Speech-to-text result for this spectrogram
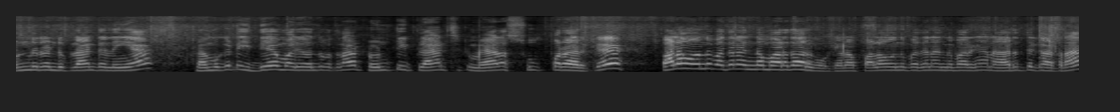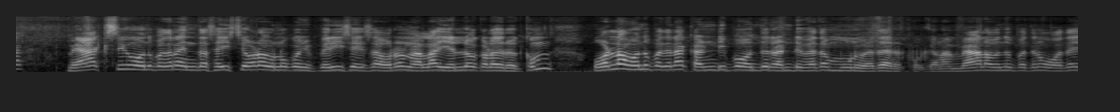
ஒன்று ரெண்டு பிளான்ட் இல்லைங்க. நம்மக்கிட்ட இதே மாதிரி வந்து பார்த்தீங்கன்னா டுவெண்ட்டி பிளான்ட்ஸுக்கு மேலே சூப்பராக இருக்குது பழம் வந்து பார்த்தீங்கன்னா இந்த மாதிரி தான் இருக்கும் ஓகேண்ணா பழம் வந்து பார்த்தீங்கன்னா இந்த பாருங்க நான் அறுத்து காட்டுறேன். மேக்ஸிமம் வந்து பார்த்தீங்கன்னா இந்த சைஸோட இன்னும் கொஞ்சம் பெரிய சைஸாக வரும். நல்லா எல்லோ கலர் இருக்கும். ஒல்லாம் வந்து பார்த்தீங்கன்னா கண்டிப்பாக வந்து ரெண்டு விதை மூணு விதை இருக்கும். ஓகேண்ணா மேலே வந்து பார்த்தீங்கன்னா உதை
